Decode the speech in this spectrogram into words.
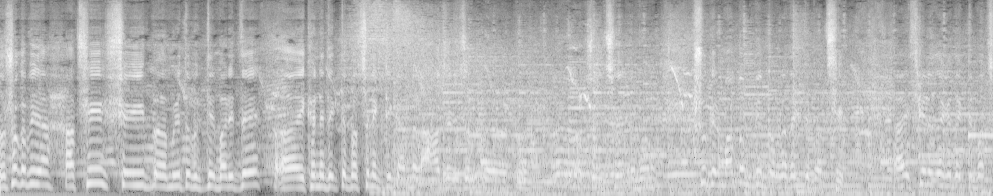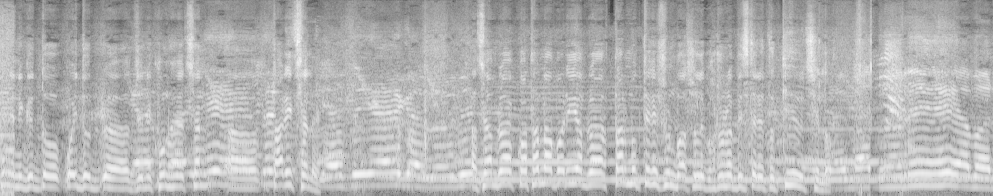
দর্শক আমি আছি সেই মৃত ব্যক্তির বাড়িতে। এখানে দেখতে পাচ্ছেন একটি কান্নার আহাজারি চলছে এবং সুখের মাধ্যম কিন্তু আমরা দেখতে পাচ্ছি। স্ক্রিনে যাকে দেখতে পাচ্ছেন, ইনি কিন্তু ওই যিনি খুন হয়েছেন তারই ছেলে। আচ্ছা আমরা কথা না পারি আমরা তার মুখ থেকে শুনব আসলে ঘটনা বিস্তারিত, কি হয়েছিল? আমার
